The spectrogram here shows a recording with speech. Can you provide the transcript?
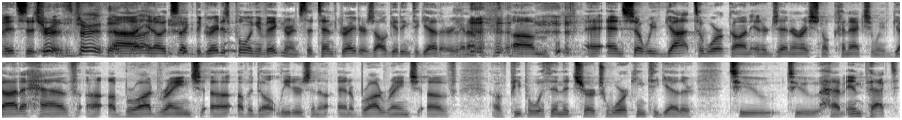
it's the truth. It's the truth. Uh, right. You know, it's like the greatest pooling of ignorance. The tenth graders all getting together. You know, um, and, and, so we've got to work on intergenerational connection. We've got to have a, a broad range uh, of adult leaders and a, and a broad range of of people within the church working together to to have impact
